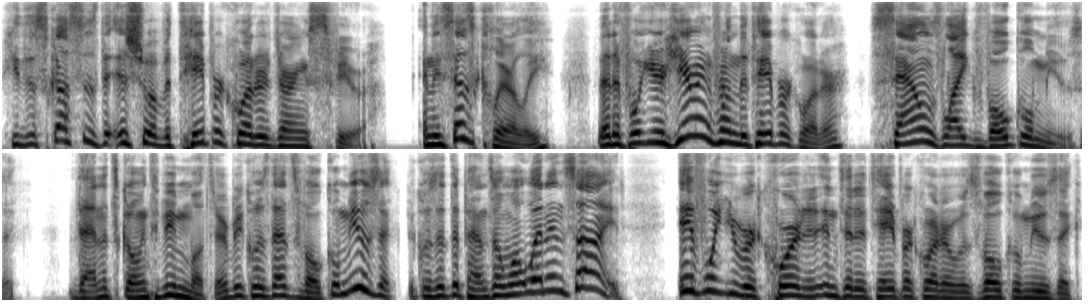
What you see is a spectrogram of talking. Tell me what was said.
he discusses the issue of a tape recorder during Sphira. And he says clearly that if what you're hearing from the tape recorder sounds like vocal music, then it's going to be mutter because that's vocal music, because it depends on what went inside. If what you recorded into the tape recorder was vocal music,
